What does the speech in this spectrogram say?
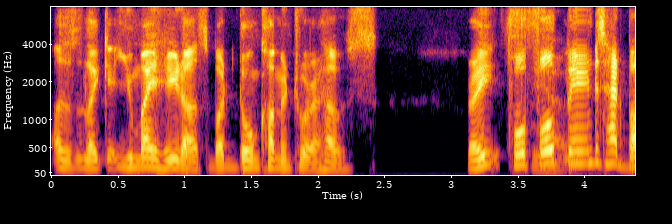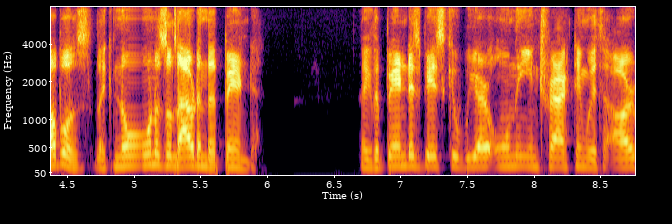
like you might hate us but don't come into our house. Right? Full full yeah. painters had bubbles. Like no one was allowed in the paint like the paint is basically we are only interacting with our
